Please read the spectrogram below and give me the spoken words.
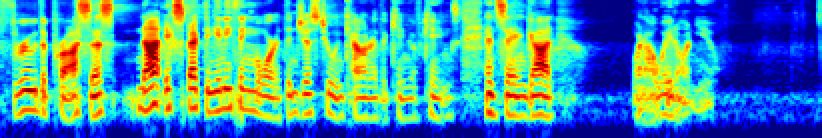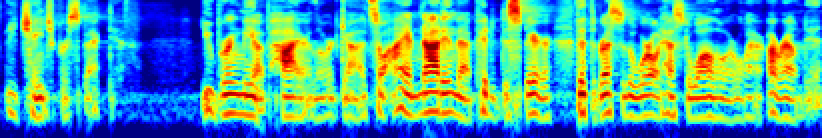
through the process, not expecting anything more than just to encounter the King of Kings and saying, God, when I wait on you, you change perspective. You bring me up higher, Lord God. So I am not in that pit of despair that the rest of the world has to wallow around in.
